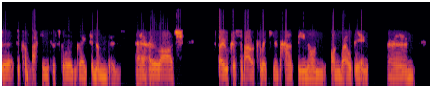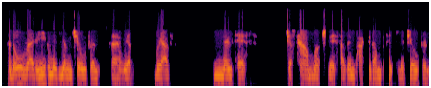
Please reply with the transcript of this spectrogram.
to, to come back into school in greater numbers, uh, a large focus of our curriculum has been on on well-being. Um, and already, even with young children, uh, we have we have noticed just how much this has impacted on particular children.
